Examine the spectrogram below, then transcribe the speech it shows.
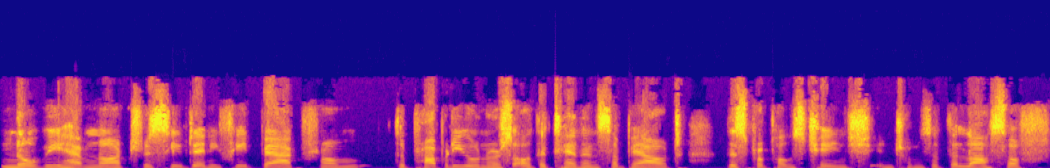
No, we have not received any feedback from the property owners or the tenants about this proposed change in terms of the loss of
